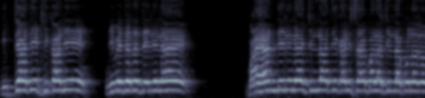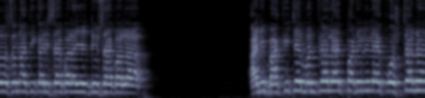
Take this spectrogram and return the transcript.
इत्यादी ठिकाणी निवेदन दिलेलं आहे. बाह्यान दिलेलं आहे जिल्हाधिकारी साहेबाला जिल्हा पुनर्वसन अधिकारी साहेबाला एच डी साहेबाला. आणि बाकीचे मंत्रालयात पाठवलेले आहे पोस्टानं.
